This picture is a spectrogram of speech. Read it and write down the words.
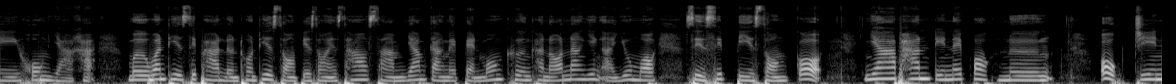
ดีห้องยาค่ะ เมื่อวันที่15เหลือนทนที่2ปี2023ย่ามกลางใน8โมงครึ่งค่ะเนาะนั่งยิ่งอายุมอก40ปี2ก็ยาพันตีในปอกหนึ่งอกจิน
